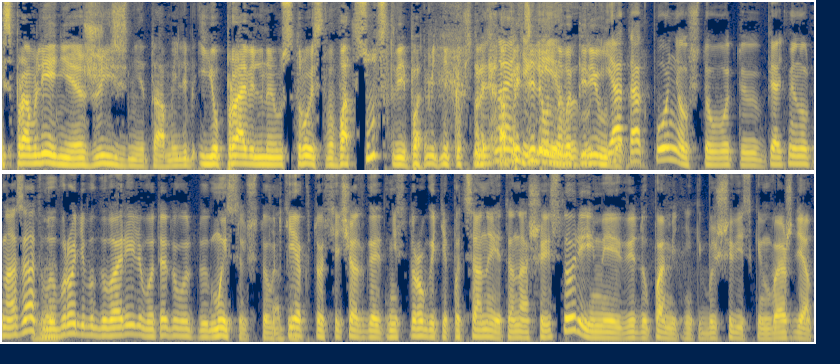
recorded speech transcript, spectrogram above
исправление жизни там, или ее правильное устройство в отсутствии памятников что ли, знаете, определенного Гея, периода. Я так понял, что вот э, пять минут назад да. вы вроде бы говорили вот эту вот мысль, что да, те, кто сейчас говорит, не строгайте пацаны, это наша история, имея в виду памятники большевистским вождям,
